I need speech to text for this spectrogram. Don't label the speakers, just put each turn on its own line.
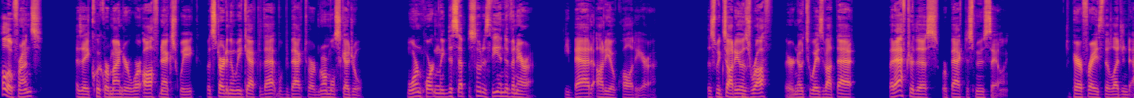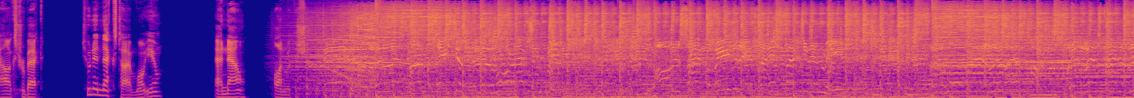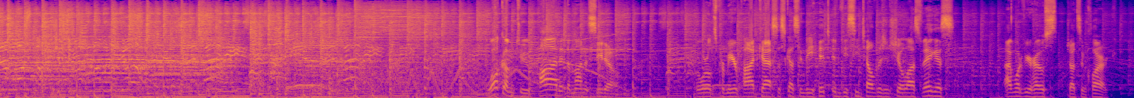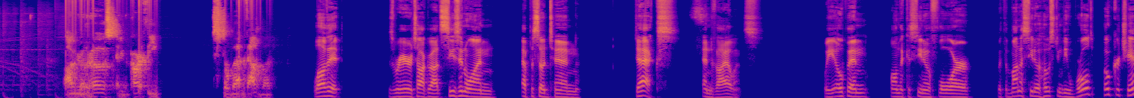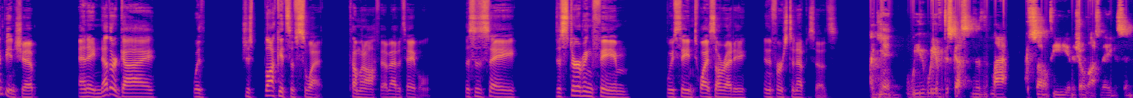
Hello, friends. As a quick reminder, we're off next week, but starting the week after that, we'll be back to our normal schedule. More importantly, this episode is the end of an era, the bad audio quality era. This week's audio is rough. There are no two ways about that. But after this, we're back to smooth sailing. To paraphrase the legend Alex Trebek, tune in next time, won't you? And now, on with the show. Welcome to Pod at the Montecito, the world's premier podcast discussing the hit NBC television show Las Vegas. I'm one of your hosts, Judson Clark.
I'm your other host, Eddie McCarthy. Still a thousand, bud.
Love it. Because we're here to talk about season one, episode 10, Decks and Violence. We open on the casino floor with the Montecito hosting the World Poker Championship and another guy just buckets of sweat coming off him at a table. This is a disturbing theme we've seen twice already in the first 10 episodes.
Again, we, we have discussed the lack of subtlety in the show Las Vegas, and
